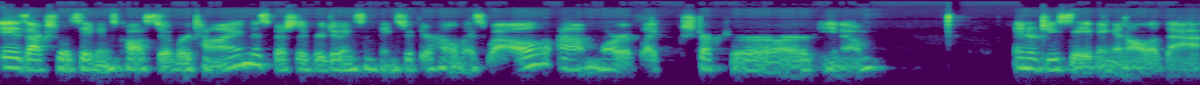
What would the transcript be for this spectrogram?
is actual savings cost over time especially if you're doing some things with your home as well um, more of like structure or you know energy saving and all of that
